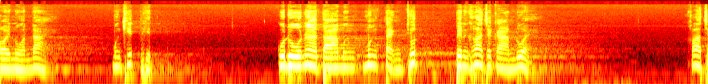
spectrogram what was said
ลอยนวลได้ มึงคิดผิด กูดูหน้าตามึงมึงแต่งชุด เป็นข้าราชการด้วยข้าราช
